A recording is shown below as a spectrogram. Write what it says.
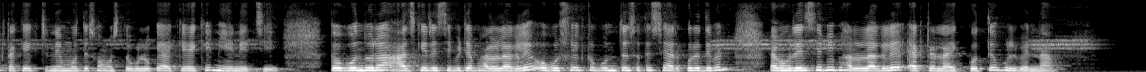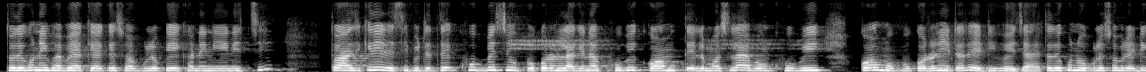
একটা কেক টিনের মধ্যে সমস্তগুলোকে একে একে নিয়ে নিচ্ছি। তো বন্ধুরা, আজকের রেসিপিটা ভালো লাগলে অবশ্যই একটু বন্ধুদের সাথে শেয়ার করে দেবেন এবং রেসিপি ভালো লাগলে একটা লাইক করতে ভুলবেন না। তো দেখুন, এইভাবে একে একে সবগুলোকে এখানে নিয়ে নিচ্ছি। তো আজকের এই রেসিপিটাতে খুব বেশি উপকরণ লাগে না, খুবই কম তেল মশলা এবং খুবই কম উপকরণে এটা রেডি হয়ে যায়। তো দেখুন, ওগুলো সব রেডি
